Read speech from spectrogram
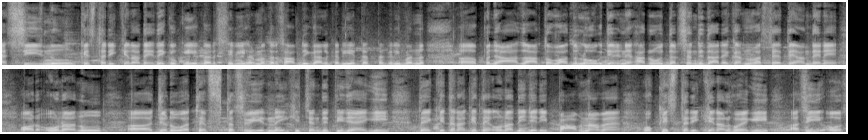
ਇਸ ਚੀਜ਼ ਨੂੰ ਕਿਸ ਤਰੀਕੇ ਨਾਲ ਦੇਖਦੇ ਕਿਉਂਕਿ ਅਗਰ ਸ੍ਰੀ ਹਰਮੰਦਰ ਸਾਹਿਬ ਦੀ ਗੱਲ ਕਰੀਏ ਤਾਂ ਤਕਰੀਬਨ ਅ, 50000 ਤੋਂ ਵੱਧ ਲੋਕ ਜਿਹੜੇ ਨੇ ਹਰ ਰੋਜ਼ ਦਰਸ਼ਨ ਦਿਦਾਰੇ ਕਰਨ ਵਾਸਤੇ ਇੱਥੇ ਆਉਂਦੇ ਨੇ ਔਰ ਉਹਨਾਂ ਨੂੰ ਅ, ਜਦੋਂ ਇੱਥੇ ਫ- ਤਸਵੀਰ ਨਹੀਂ ਖਿੱਚਣ ਦਿੱਤੀ ਜਾਏਗੀ ਤੇ ਕਿਤੇ ਨਾ ਕਿਤੇ ਉਹਨਾਂ ਦੀ ਜਿਹੜੀ ਭਾਵਨਾ ਹੈ ਉਹ ਕਿਸ ਤਰੀਕੇ ਨਾਲ ਹੋਏਗੀ ਅਸੀਂ ਉਸ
